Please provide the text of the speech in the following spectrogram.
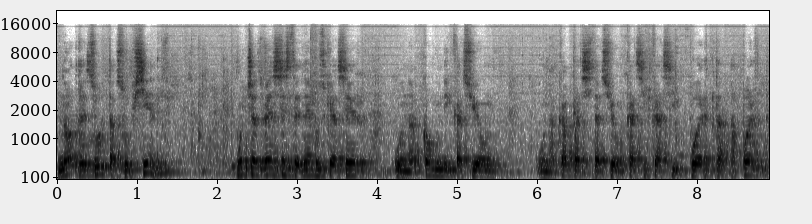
no resulta suficiente. Muchas veces tenemos que hacer una comunicación, una capacitación casi casi puerta a puerta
